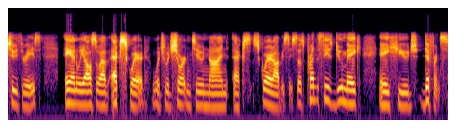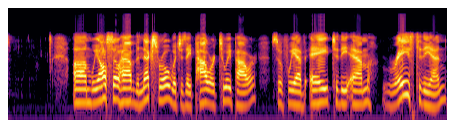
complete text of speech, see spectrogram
two threes, and we also have x squared, which would shorten to 9x squared, obviously. So those parentheses do make a huge difference. Um, we also have the next rule, which is a power to a power. So if we have a to the m raised to the n,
